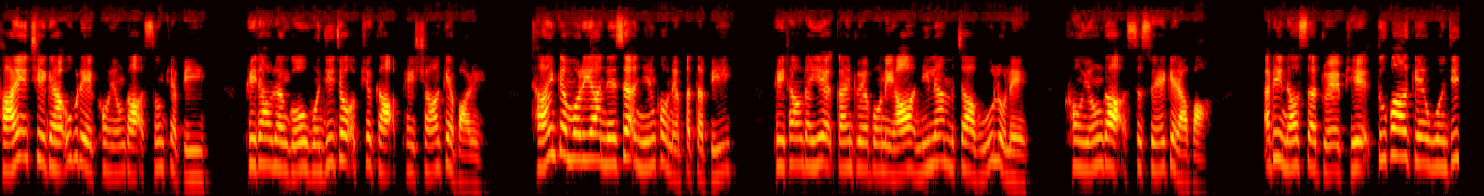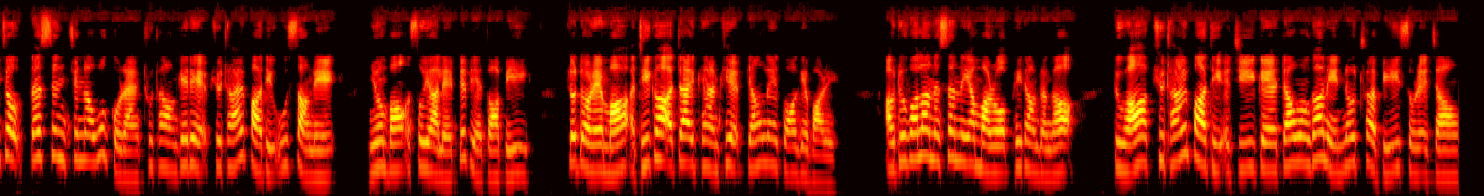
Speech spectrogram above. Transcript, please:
ထိုင်းအခြေခံဥပဒေခုံရုံးကအဆုံးဖြတ်ပြီးဖေထောင်တန်ကိုဝန်ကြီးချုပ်အဖြစ်ကဖယ်ရှားခဲ့ပါတယ်။ထိုင်းကမ္ဘောဒီးယားနေဆက်အငင်းခုံနဲ့ပတ်သက်ပြီးဖေထောင်တန်ရဲ့အကိုင်းတွဲပုံတွေဟာနီးလန်းမကြဘူးလို့လည်းခုံရုံးကဆွဆွဲခဲ့တာပါ။အဲ့ဒီနောက်ဆက်တွဲအဖြစ်သူဖခင်ဝန်ကြီးချုပ်တက်ဆင်ချင်နာဝတ်ကိုယ်တိုင်ထူထောင်ခဲ့တဲ့ဖြူထိုင်းပါတီဦးဆောင်တဲ့ ညွန်ပေါင်းအစိုးရလည်းပြည့်ပြည့်သွားပြီးလွှတ်တော်ထဲမှာအဓိကအတိုက်ခံဖြစ်ပြောင်းလဲသွားခဲ့ပါတယ်။အောက်တိုဘာလ22ရက်မှာတော့ဖေထောင်တန်ကသူဟာဖြူထိုင်းပါတီအကြီးအကဲတာဝန်ကနေနှုတ်ထွက်ပြီးဆိုတဲ့အကြောင်း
